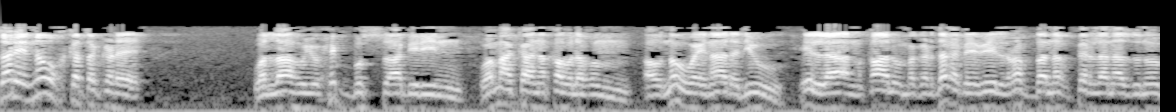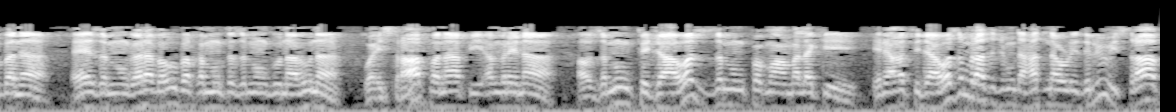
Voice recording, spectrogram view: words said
سره نوخ کته کړي والله يحب الصابرين وما كان قولهم او نو وینا د دیو الا ان قالوا مگر دغه به ویل ربنا اغفر لنا ذنوبنا اي زمون غرب او بخ مون ته زمون ګناهونه و اسرافنا في امرنا او زمون تجاوز زمون په معاملې کې هغه تجاوز مراد چې موږ د حد نه وړي دلیو اسراف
